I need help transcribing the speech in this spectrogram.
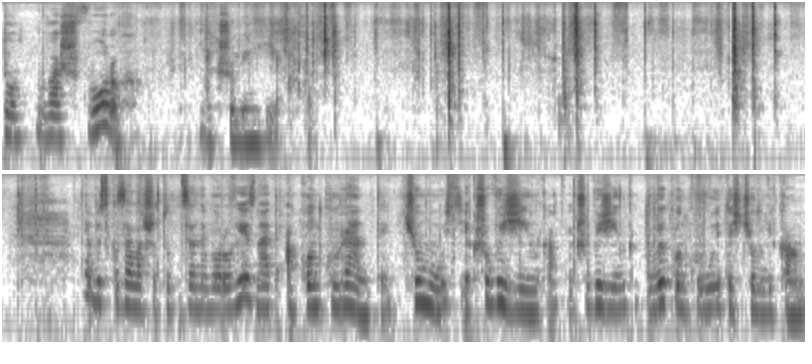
хто ваш ворог, якщо він є. Я би сказала, що тут це не вороги, знаєте, а конкуренти. Чомусь, якщо ви жінка, якщо ви жінка, то ви конкуруєте з чоловіками.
